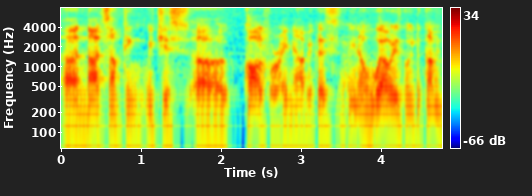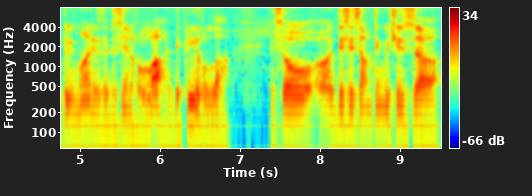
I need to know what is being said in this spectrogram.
uh, not something which is uh, called for right now because you know whoever is going to come into iman is the decision of Allah, decree of Allah. And so uh, this is something which is uh,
